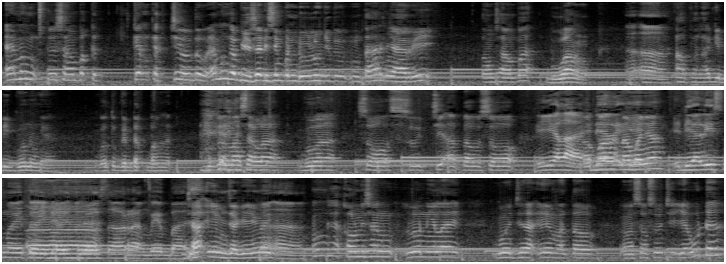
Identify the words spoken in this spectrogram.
Emang tuh sampah ke- kan kecil tuh emang nggak bisa disimpan dulu gitu. Ntar nyari tong sampah buang Heeh. apalagi di gunung ya gue tuh gedek banget bukan masalah gue so suci atau so iyalah Apa ideal- namanya? idealisme itu Eh, idealisme seorang bebas jaim jaim Heeh. enggak kalau misal lu nilai gue jaim atau uh, so suci ya udah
